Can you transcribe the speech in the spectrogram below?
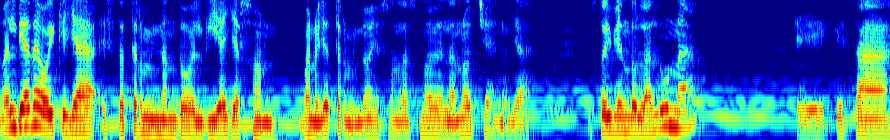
El día de hoy que ya está terminando el día, ya son, bueno, ya terminó, ya son las nueve de la noche, ¿no? ya estoy viendo la luna eh, que está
